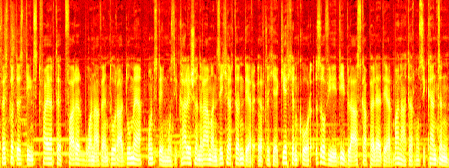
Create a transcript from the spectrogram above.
Festgottesdienst feierte Pfarrer Buonaventura Dumer und den musikalischen Rahmen sicherten der örtliche Kirchenchor sowie die Blaskapelle der Banater Musikanten.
